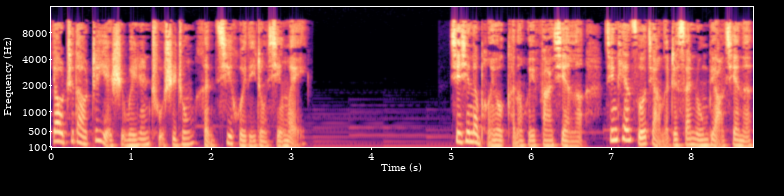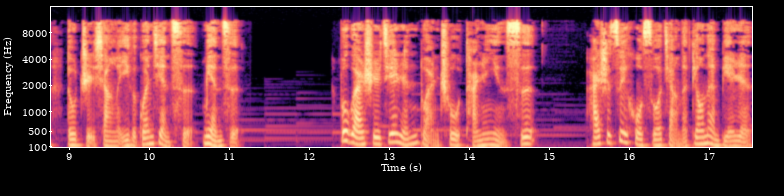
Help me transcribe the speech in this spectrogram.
要知道，这也是为人处事中很忌讳的一种行为。细心的朋友可能会发现了，今天所讲的这三种表现呢，都指向了一个关键词——面子。不管是揭人短处、谈人隐私。还是最后所讲的刁难别人，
